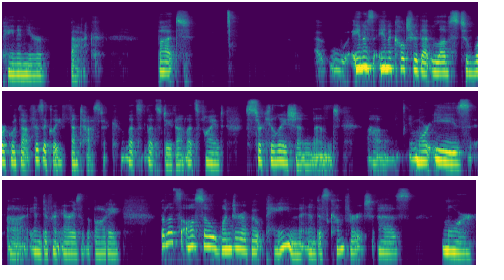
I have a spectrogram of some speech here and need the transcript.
pain in your back but in a in a culture that loves to work with that physically, fantastic. Let's let's do that. Let's find circulation and um, more ease uh, in different areas of the body. But let's also wonder about pain and discomfort as more,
